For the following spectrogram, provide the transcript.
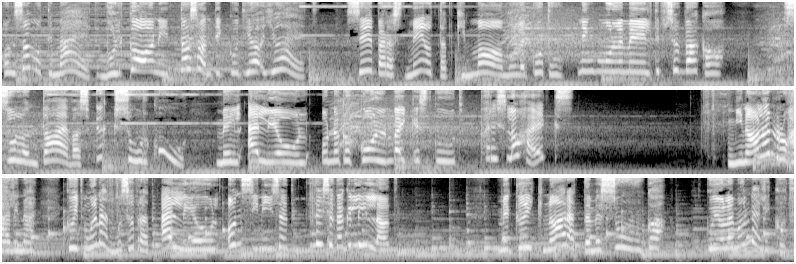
on samuti mäed, vulkaanid, tasandikud ja jõed. seepärast meenutabki maa mulle kodu ning mulle meeldib see väga. sul on taevas üks suur kuu, meil Alliol on aga kolm väikest kuud. päris lahe, eks? Mina olen roheline, kuid mõned mu sõbrad Allioul on sinised, teised aga lillad. me kõik naeratame suuga, kui oleme õnnelikud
